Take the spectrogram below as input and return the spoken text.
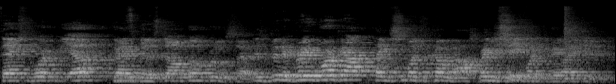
Thanks for working me out. You guys have been a Stone Cold Bruce, sir. It's been a great workout. Thank you so much for coming, Hollis. Great to see you. Thank you.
